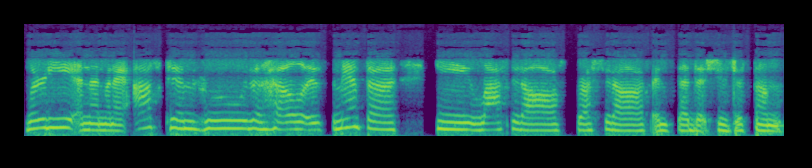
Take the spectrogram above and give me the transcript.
flirty. And then when I asked him who the hell is Samantha, he laughed it off, brushed it off, and said that she's just some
